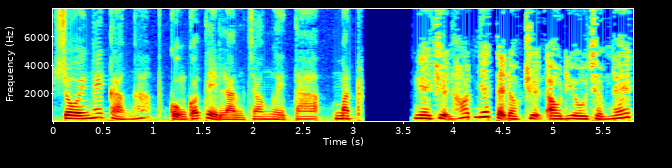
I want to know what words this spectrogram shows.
rồi ngay cả ngáp cũng có thể làm cho người ta mặt. Nghe chuyện hot nhất tại đọc truyện audio.net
